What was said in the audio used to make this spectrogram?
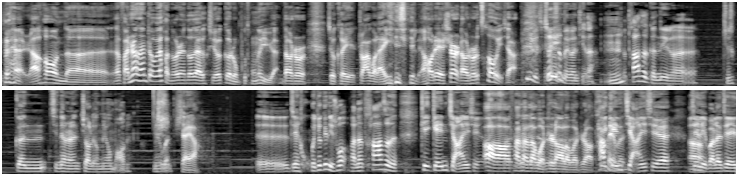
对，然后呢，反正咱周围很多人都在学各种不同的语言，到时候就可以抓过来一起聊这事儿，到时候凑一下，那个所以谁是没问题的，嗯，他是跟那个就是跟今天人交流没有毛病，没有问题。谁呀、呃，这我就跟你说，反正他是给给你讲一些啊哦，他他他，我知道了，我知道，他给给你。讲一些啊这里边的这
